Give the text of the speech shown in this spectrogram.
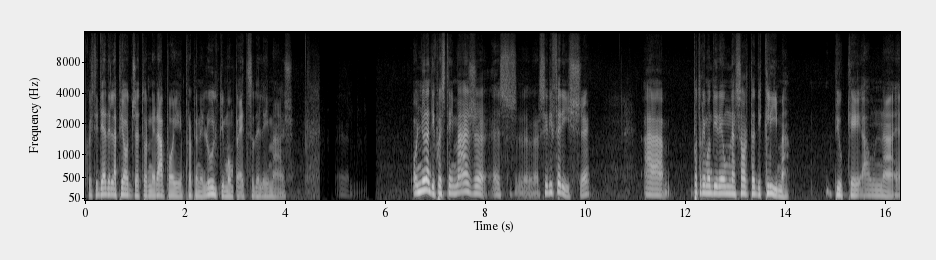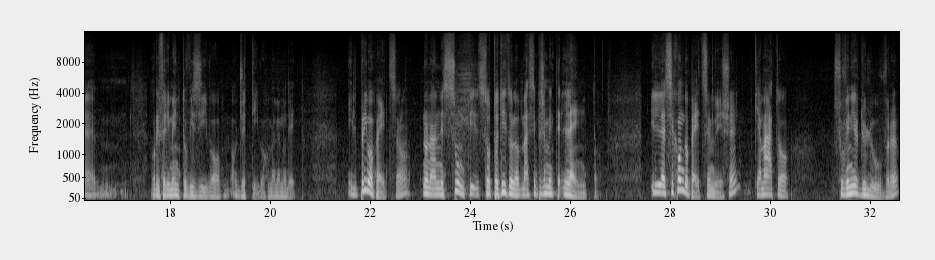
Quest'idea della pioggia tornerà poi proprio nell'ultimo pezzo delle image. Ognuna di queste image eh, si riferisce a potremmo dire una sorta di clima più che a una, eh, un riferimento visivo, oggettivo, come abbiamo detto. Il primo pezzo non ha nessun t- sottotitolo, ma semplicemente lento. Il secondo pezzo, invece, chiamato Souvenir du Louvre,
